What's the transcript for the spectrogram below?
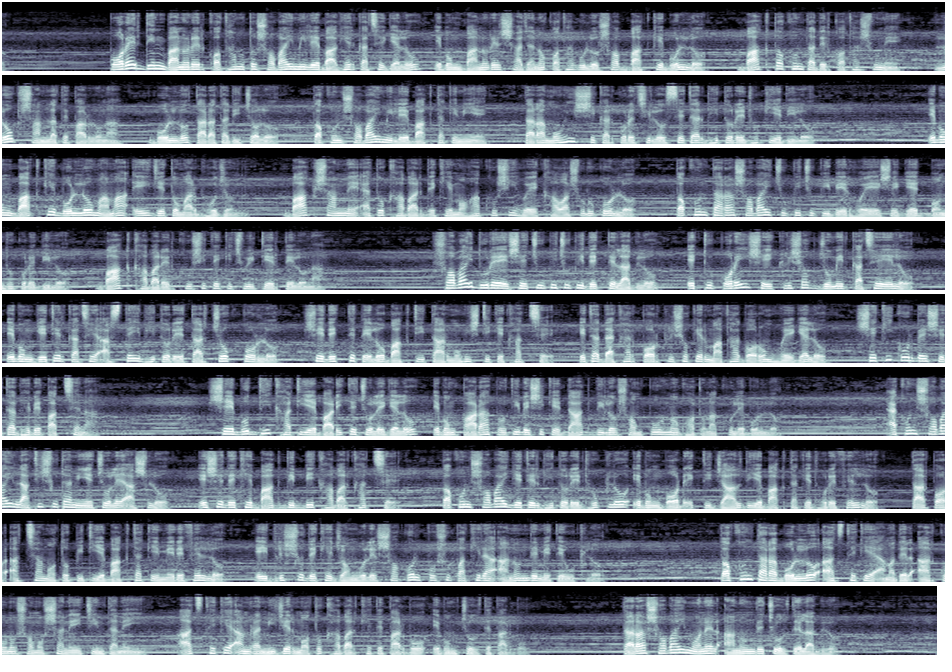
পরের দিন বানরের কথা মতো সবাই মিলে বাঘের কাছে গেল এবং বানরের সাজানো কথাগুলো সব বাঘকে বলল, বাঘ তখন তাদের কথা শুনে লোভ সামলাতে পারল না, বলল, তাড়াতাড়ি চলো। তখন সবাই মিলে বাঘটাকে নিয়ে, তারা মহিষ শিকার করেছিল, সেটার ভিতরে ঢুকিয়ে দিল। এবং বাঘকে বলল, মামা, এই যে তোমার ভোজন। বাঘ সামনে এত খাবার দেখে মহা খুশি হয়ে খাওয়া শুরু করল। তখন তারা সবাই চুপি চুপি বের হয়ে এসে গেট বন্ধ করে দিল। বাঘ খাবারের খুশিতে কিছুই টের পেল না। সবাই দূরে এসে চুপি চুপি দেখতে লাগল, একটু পরেই সেই কৃষক জমির কাছে এলো এবং গেটের কাছে আসতেই ভিতরে তার চোখ পড়ল, সে দেখতে পেল বাঘটি তার মহিষটিকে খাচ্ছে। এটা দেখার পর কৃষকের মাথা গরম হয়ে গেল, সে কি করবে সেটা ভেবে পাচ্ছে না। সে বুদ্ধি খাটিয়ে বাড়িতে চলে গেল এবং পাড়া প্রতিবেশীকে ডাক দিল সম্পূর্ণ ঘটনা খুলে বলল, এখন সবাই লাঠিসুটা নিয়ে চলে আসলো এসে দেখে বাঘ দিব্যি খাবার খাচ্ছে। তখন সবাই গেটের ভিতরে ঢুকল এবং বড় একটি জাল দিয়ে বাঘটাকে ধরে ফেলল। তারপর আচ্ছা মতো পিটিয়ে বাঘটাকে মেরে ফেলল। এই দৃশ্য দেখে জঙ্গলের সকল পশু পাখিরা আনন্দে মেতে উঠল। তখন তারা বলল, আজ থেকে আমাদের আর কোনো সমস্যা নেই, চিন্তা নেই। আজ থেকে আমরা নিজের মতো খাবার খেতে পারব এবং চলতে পারব। তারা সবাই মনের আনন্দে চলতে লাগল।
